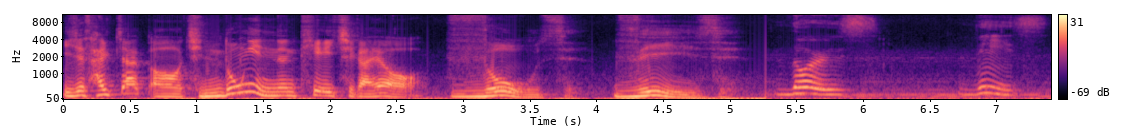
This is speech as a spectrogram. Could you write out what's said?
이제 살짝 어, 진동이 있는 th가요. those, these. those, these.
